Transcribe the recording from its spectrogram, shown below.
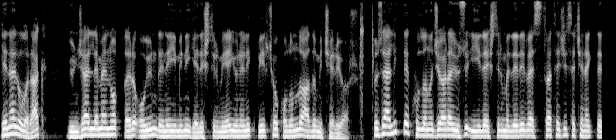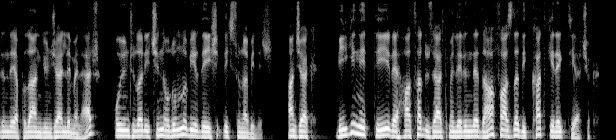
Genel olarak, güncelleme notları oyun deneyimini geliştirmeye yönelik birçok olumlu adım içeriyor. Özellikle kullanıcı arayüzü iyileştirmeleri ve strateji seçeneklerinde yapılan güncellemeler, oyuncular için olumlu bir değişiklik sunabilir. Ancak, bilgi netliği ve hata düzeltmelerinde daha fazla dikkat gerektiği açık.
